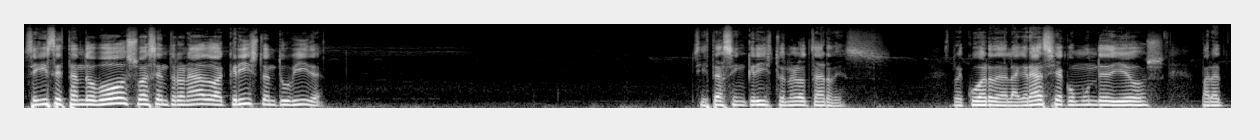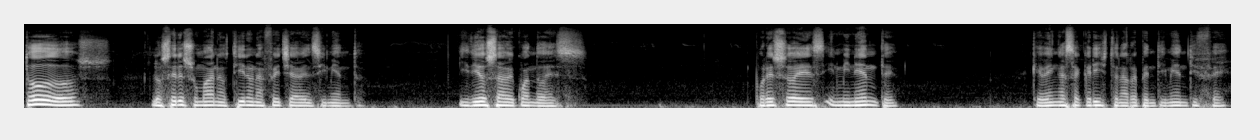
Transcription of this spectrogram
¿Seguís estando vos o has entronado a Cristo en tu vida? Si estás en Cristo, no lo tardes. Recuerda la gracia común de Dios para todos los seres humanos tienen una fecha de vencimiento y Dios sabe cuándo es. Por eso es inminente que vengas a Cristo en arrepentimiento y fe.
